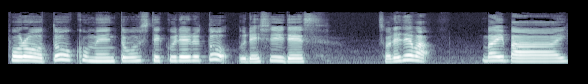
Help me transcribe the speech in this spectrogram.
フォローとコメントをしてくれると嬉しいです。それではバイバイ。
